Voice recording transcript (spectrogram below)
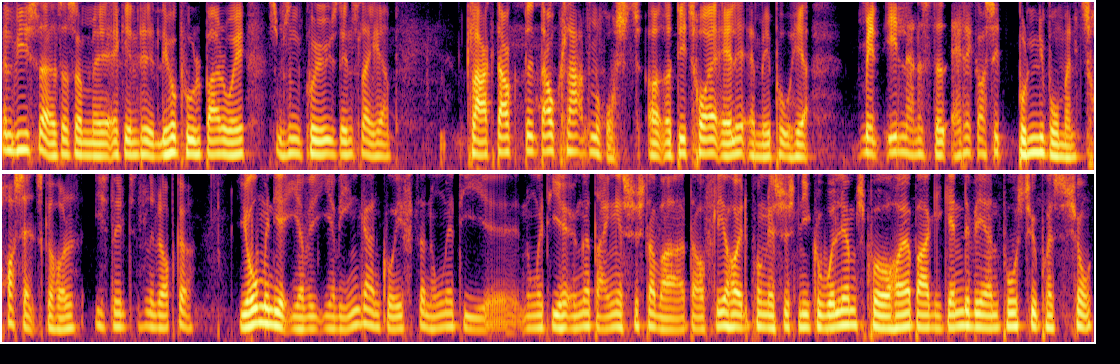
han viste sig altså som uh, agent Liverpool, by the way, som sådan et kuriøst indslag her. Clark, der er, der, der er jo klart med rust, og, og det tror jeg, alle er med på her. Men et eller andet sted er det ikke også et bundniveau, man trods alt skal holde i sådan et, sådan et opgør? Jo, men jeg, jeg, vil, jeg vil ikke engang gå efter nogle af de, øh, nogle af de her yngre drenge. Jeg synes, der var, der var flere højdepunkter. Jeg synes, Nico Williams på højre bakke igen leverer en positiv præstation.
